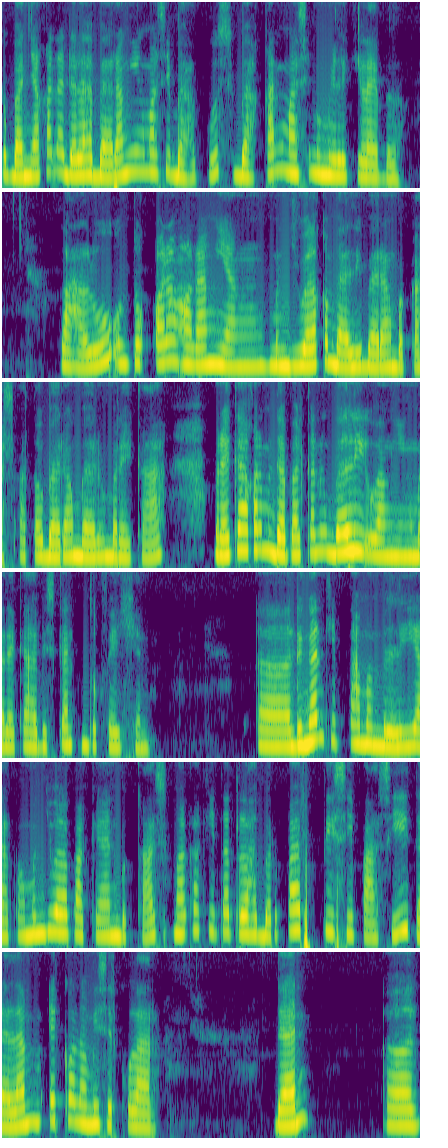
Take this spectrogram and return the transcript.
kebanyakan adalah barang yang masih bagus, bahkan masih memiliki label. Lalu, untuk orang-orang yang menjual kembali barang bekas atau barang baru mereka, mereka akan mendapatkan kembali uang yang mereka habiskan untuk fashion. E, dengan kita membeli atau menjual pakaian bekas, maka kita telah berpartisipasi dalam ekonomi sirkular. Dan e,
